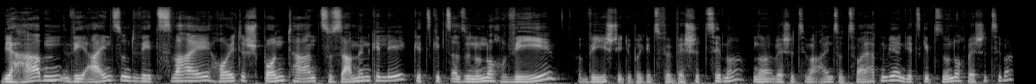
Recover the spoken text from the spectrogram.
wir haben W1 und W2 heute spontan zusammengelegt. Jetzt gibt es also nur noch W. W steht übrigens für Wäschezimmer. Ne? Wäschezimmer 1 und 2 hatten wir und jetzt gibt es nur noch Wäschezimmer.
